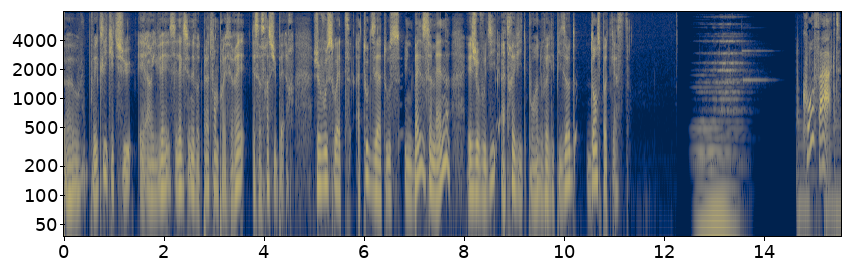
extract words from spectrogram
Euh, vous pouvez cliquer dessus et arriver, sélectionner votre plateforme préférée et ça sera super. Je vous souhaite à toutes et à tous une belle semaine et je vous dis à très vite pour un nouvel épisode dans ce podcast. Cool fact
